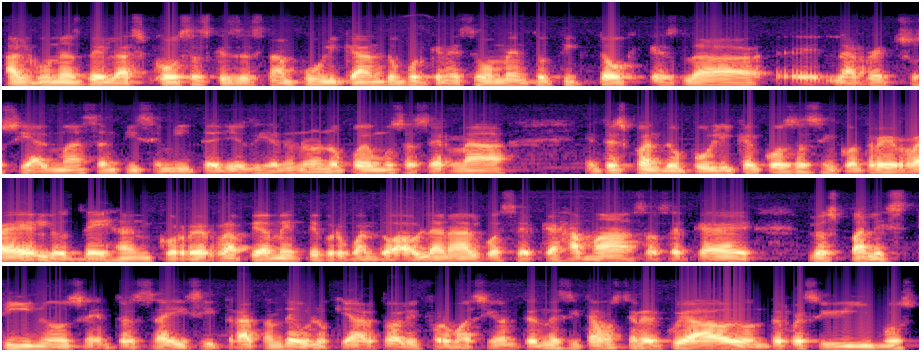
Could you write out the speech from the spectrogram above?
algunas de las cosas que se están publicando, porque en este momento TikTok es la, la red social más antisemita. Ellos dijeron, no, no podemos hacer nada entonces, cuando publican cosas en contra de Israel, los dejan correr rápidamente, pero cuando hablan algo acerca de Hamas, acerca de los palestinos, entonces ahí sí tratan de bloquear toda la información. Entonces, necesitamos tener cuidado de dónde recibimos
